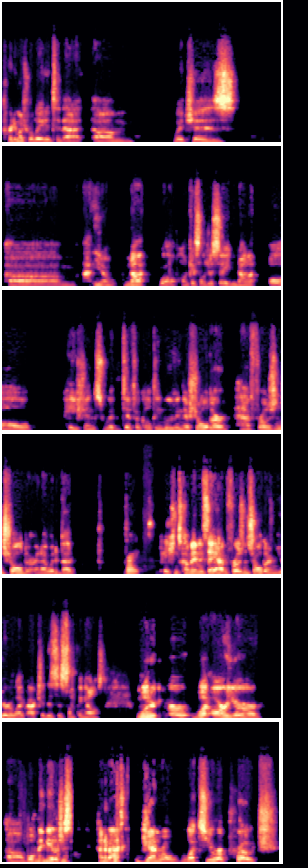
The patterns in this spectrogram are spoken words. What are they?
pretty much related to that, um, which is, um, you know, not well. I guess I'll just say not all patients with difficulty moving their shoulder have frozen shoulder. And I would bet right. patients come in and say, I have a frozen shoulder. And you're like, actually, this is something else. Mm-hmm. What are your, what are your, uh, well, maybe I'll just kind of ask general, what's your approach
